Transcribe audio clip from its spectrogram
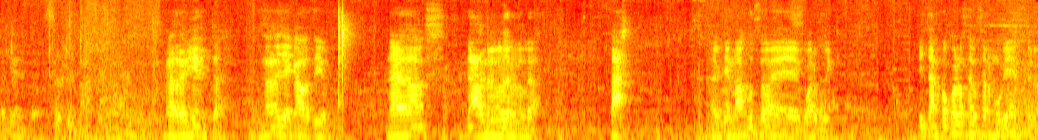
Reviento. No. Me revienta. No le he llegado, tío. Nada. Pa. El que más uso es Warwick. Y tampoco lo sé usar muy bien, pero.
